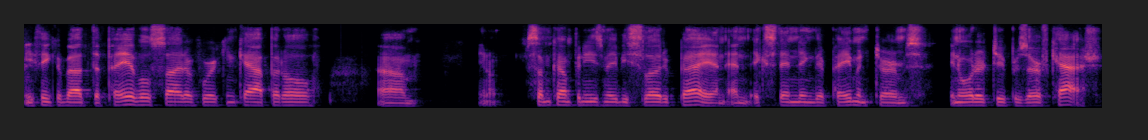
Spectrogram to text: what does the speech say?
you think about the payable side of working capital. Um, you know, some companies may be slow to pay and, and extending their payment terms in order to preserve cash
